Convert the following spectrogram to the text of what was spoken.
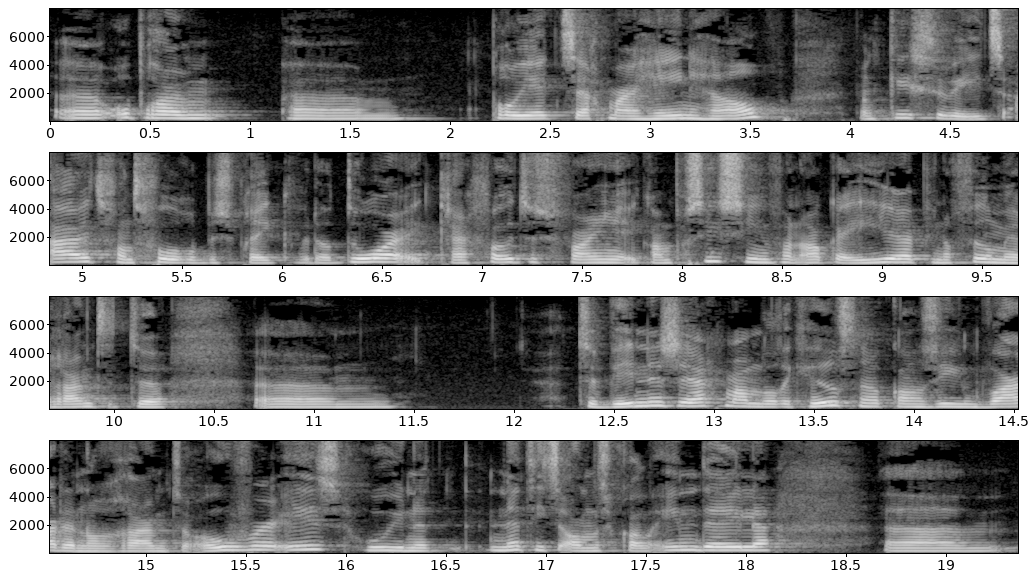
uh, opruimproject um, zeg maar heen help. Dan kiezen we iets uit. Van tevoren bespreken we dat door. Ik krijg foto's van je. Ik kan precies zien van oké, hier heb je nog veel meer ruimte te, um, te winnen, zeg maar. Omdat ik heel snel kan zien waar er nog ruimte over is. Hoe je het net iets anders kan indelen. Um,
